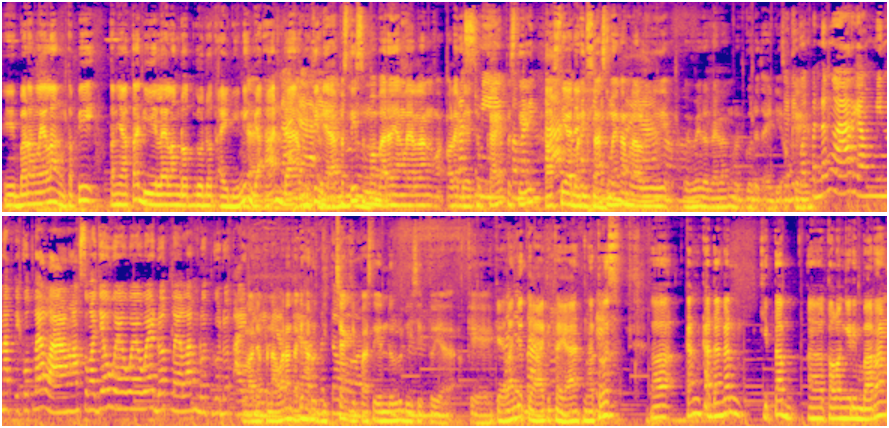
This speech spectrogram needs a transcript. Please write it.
ini barang lelang, tapi ternyata di lelang.go.id ini nggak ada. Nggak ada. mungkin ya Iya. pasti semua barang yang lelang oleh bea cukai pasti pasti ada di kita semuanya kan ya. melalui Heeh. www.lelang.go.id. Jadi Oke. buat pendengar yang minat ikut lelang, langsung aja www.lelang.go.id. Kalau ada penawaran tadi Ya, harus. Dicek dipastiin dulu di situ ya. Oke. Oke lanjut ya kita ya. Nah terus eh, kan kadang kan kita eh, kalau ngirim barang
